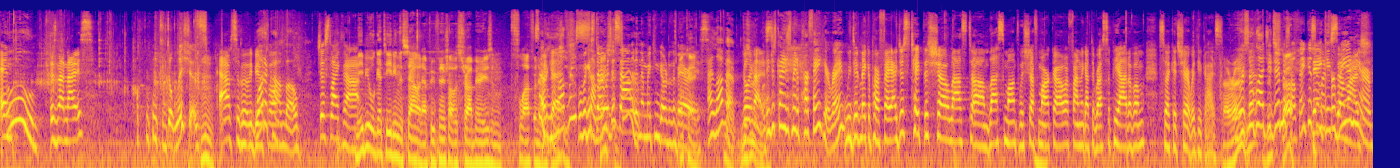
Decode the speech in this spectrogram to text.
and Ooh, isn't that nice? it's delicious. Mm. Absolutely beautiful. What a combo. Just like that. Maybe we'll get to eating the salad after we finish all the strawberries and fluff and This is a everything. Okay. lovely Well, we can start with the salad dessert. and then we can go to the berries. I love it. Really Dessert nice. And just kind of just made a parfait here, right? We did make a parfait. I just taped this show last um, last month with Chef Marco. I finally got the recipe out of him so I could share it with you guys. All right. We're so glad you Good did, stuff. Michelle. Thank you so Thank much you for so being much. here.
